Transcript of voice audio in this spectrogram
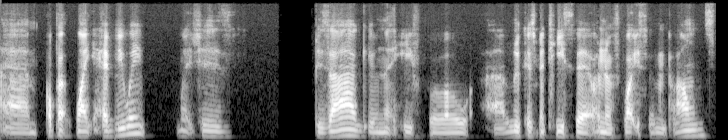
um, up at light heavyweight, which is bizarre given that he fought uh, Lucas Matthysse at 147 pounds.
